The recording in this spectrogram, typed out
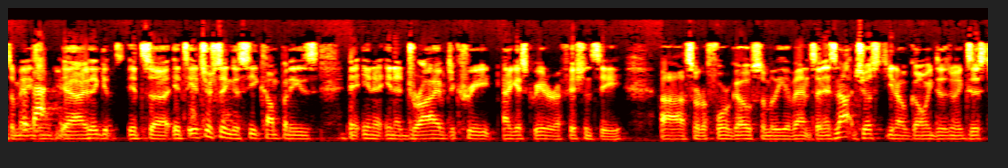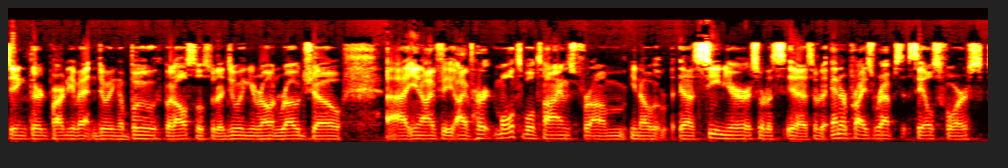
That's amazing. yeah, I think it's it's uh, it's interesting to see companies in a, in a drive to create, I guess, greater efficiency, uh, sort of forego some of the events. And it's not just you know going to an existing third party event and doing a booth, but also sort of doing your own roadshow. Uh, you know, I've I've heard multiple times from you know uh, senior sort of uh, sort of enterprise reps at Salesforce,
